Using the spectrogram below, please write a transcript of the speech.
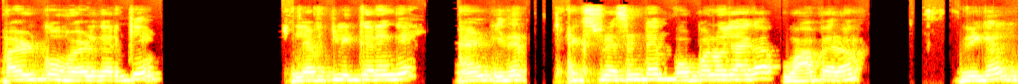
अल्ट को होल्ड करके लेफ़्ट क्लिक करेंगे। एंड इधर एक्सप्रेशन टाइप ओपन हो जाएगा। वहाँ पर हम विगल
